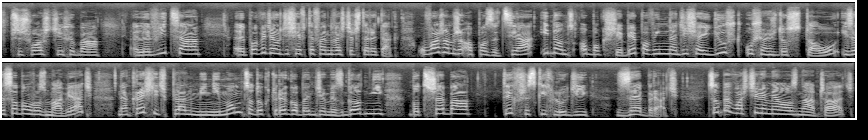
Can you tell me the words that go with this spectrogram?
w przyszłości chyba Lewica, e, powiedział dzisiaj w TVN24 tak. Uważam, że opozycja, idąc obok siebie, powinna dzisiaj już usiąść do stołu i ze sobą rozmawiać, nakreślić plan minimum, co do którego będziemy zgodni, bo trzeba tych wszystkich ludzi zebrać. Co by właściwie miało oznaczać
